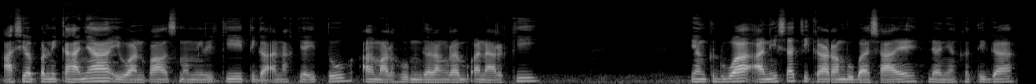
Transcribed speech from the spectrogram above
Hasil pernikahannya, Iwan Fals memiliki tiga anak yaitu almarhum Galang Rambu Anarki, yang kedua Anissa Cika Rambu Basae, dan yang ketiga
